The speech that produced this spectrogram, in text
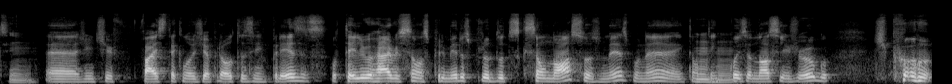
Sim. É, a gente faz tecnologia para outras empresas. O Taylor e Harvey são os primeiros produtos que são nossos mesmo, né? Então uhum. tem coisa nossa em jogo. Tipo,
